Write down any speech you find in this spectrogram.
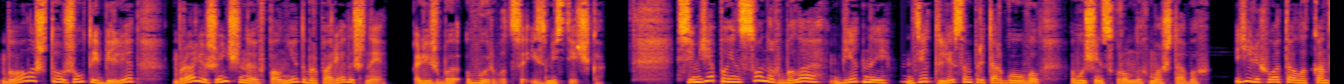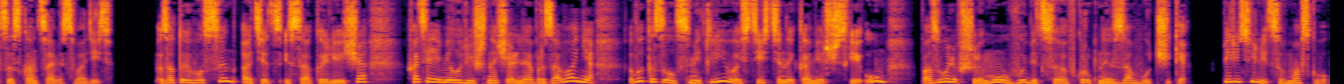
Бывало, что желтый билет брали женщины вполне добропорядочные, лишь бы вырваться из местечка. Семья Пейнсонов была бедной, дед лесом приторговывал в очень скромных масштабах, еле хватало концы с концами сводить. Зато его сын, отец Исаака Ильича, хотя имел лишь начальное образование, выказал сметливость, истинный коммерческий ум, позволивший ему выбиться в крупные заводчики, переселиться в Москву.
